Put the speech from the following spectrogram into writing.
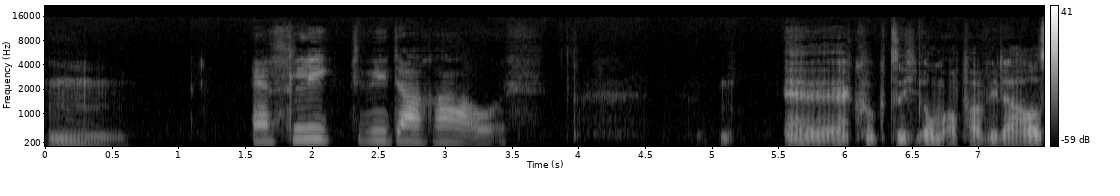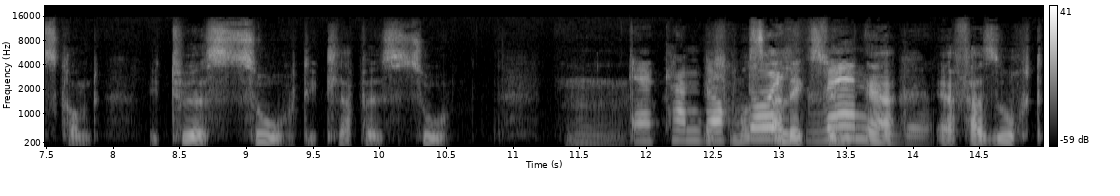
Hm. Er fliegt wieder raus. Er, er guckt sich um, ob er wieder rauskommt. Die Tür ist zu, die Klappe ist zu. Hm. Er kann doch Ich muss Alex finden. Er, er versucht,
